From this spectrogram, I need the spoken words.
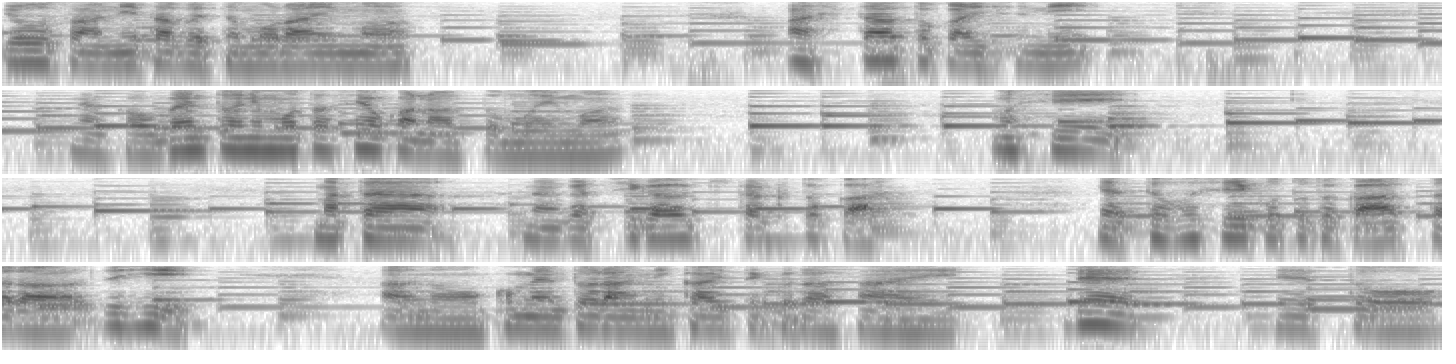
りょうさんに食べてもらいます。明日とか一緒になんかお弁当に持たせようかなと思います。もし、またなんか違う企画とか、やってほしいこととかあったら、ぜひ、あの、コメント欄に書いてください。で、えっ、ー、と、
